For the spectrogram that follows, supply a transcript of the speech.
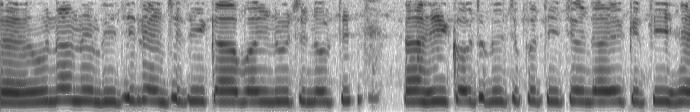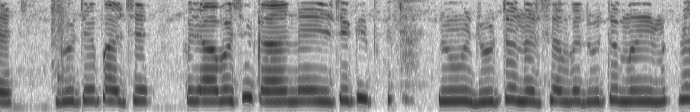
ਹੈ ਉਹਨਾਂ ਨੇ ਵਿਜੀਲੈਂਸ ਦੀ ਕਾਰਵਾਈ ਨੂੰ ਚੁਣੌਤੀ ਹਾਈ ਕੋਰਟ ਵਿੱਚ ਪਟੀਸ਼ਨ ਦਾਇਰ ਕੀਤੀ ਹੈ ਦੂਜੇ ਪਾਸੇ ਪੰਜਾਬ ਸਰਕਾਰ ਨੇ ਇਸ ਨੂੰ ਜੁੱਟ ਨਸ਼ਾ ਵਿਰੁੱਧ ਮੁਹਿੰਮ ਦਾ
